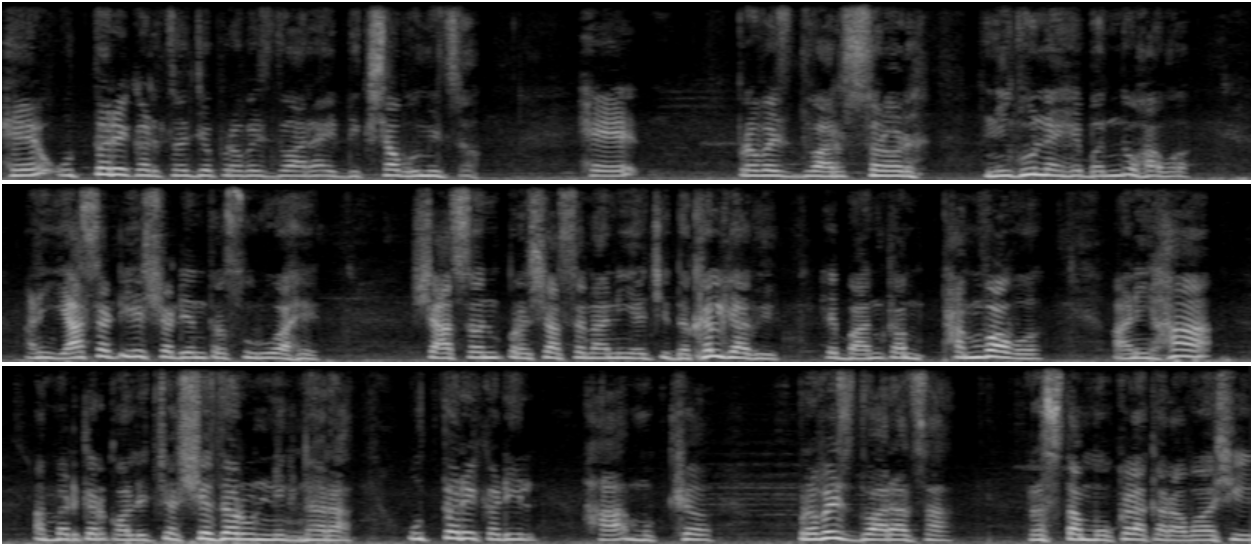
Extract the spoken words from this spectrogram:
हे उत्तरेकडचं जे प्रवेशद्वार आहे दीक्षाभूमीचं हे प्रवेशद्वार सरळ निघू नये हे बंद व्हावं. आणि यासाठी हे षडयंत्र सुरू आहे. शासन प्रशासनाने याची दखल घ्यावी हे बांधकाम थांबवावं. आणि हा आंबेडकर कॉलेजच्या शेजारून निघणारा उत्तरेकडील हा मुख्य प्रवेशद्वाराचा रस्ता मोकळा करावा अशी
